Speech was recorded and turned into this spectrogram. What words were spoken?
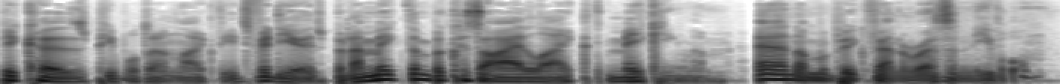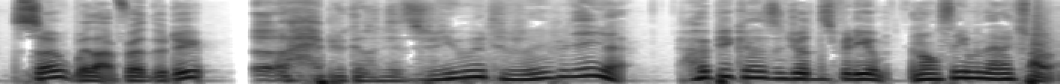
because people don't like these videos, but I make them because I like making them. And I'm a big fan of Resident Evil. So, without further ado, uh, hope you guys enjoyed this video. Hope you guys enjoyed this video, and I'll see you in the next one.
